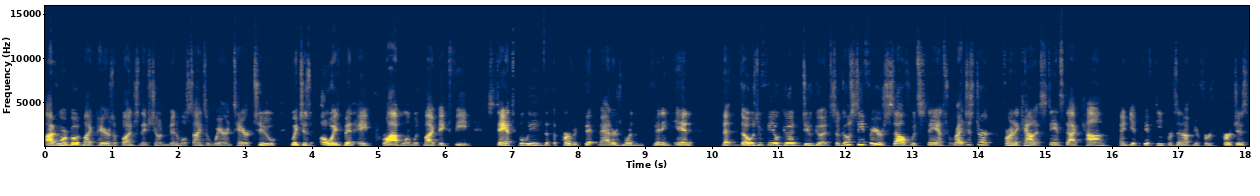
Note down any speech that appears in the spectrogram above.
I've worn both my pairs a bunch and they've shown minimal signs of wear and tear too, which has always been a problem with my big feet. Stance believes that the perfect fit matters more than fitting in, that those who feel good do good. So go see for yourself with Stance. Register for an account at stance.com and get 15% off your first purchase.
